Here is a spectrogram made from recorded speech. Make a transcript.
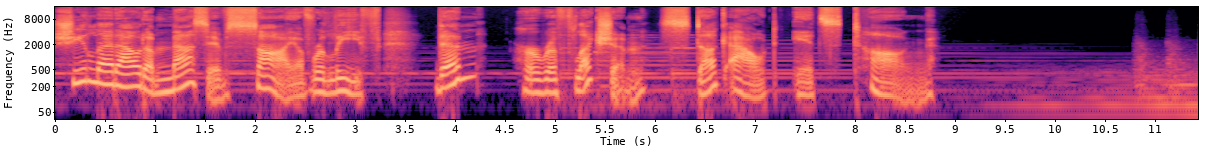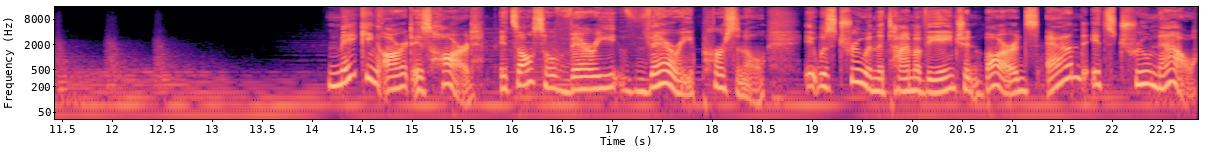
She let out a massive sigh of relief. Then her reflection stuck out its tongue. Making art is hard. It's also very, very personal. It was true in the time of the ancient bards, and it's true now.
